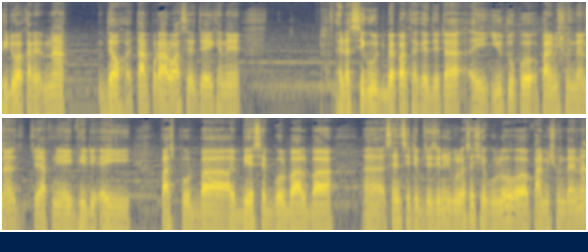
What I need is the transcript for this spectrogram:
ভিডিও আকারে না দেওয়া হয়। তারপর আরও আছে যে এখানে এটা সিকিউর ব্যাপার থাকে যেটা এই ইউটিউব পারমিশন দেয় না যে আপনি এই ভিডিও এই পাসপোর্ট বা বিএসএফ গোলবাল বা সেন্সিটিভ যে জিনিসগুলো আছে সেগুলো পারমিশন দেয় না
